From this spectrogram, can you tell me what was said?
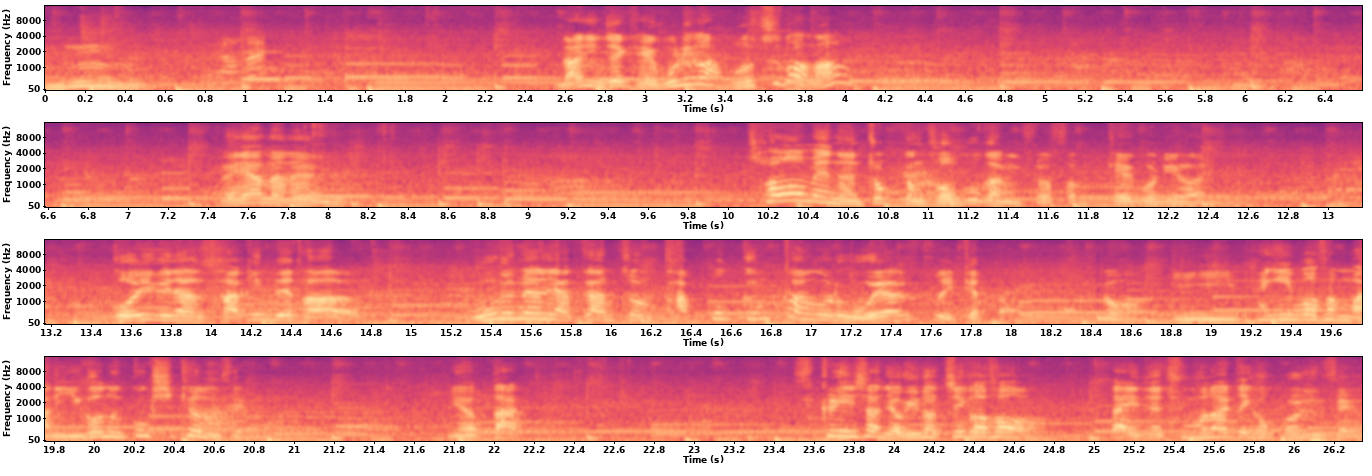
음. 난 이제 개구리가 아무렇지도 않아. 왜냐면은 처음에는 조금 거부감 있었어 개구리라는 게. 거의 그냥 사기인데 다 모르면 약간 좀 닭볶음탕으로 오해할 수도 있겠다. 이거 이 팽이버섯 말이 이거는 꼭 시켜주세요. 이거 딱 스크린샷 여기서 찍어서 딱 이제 주문할 때 이거 보여주세요.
